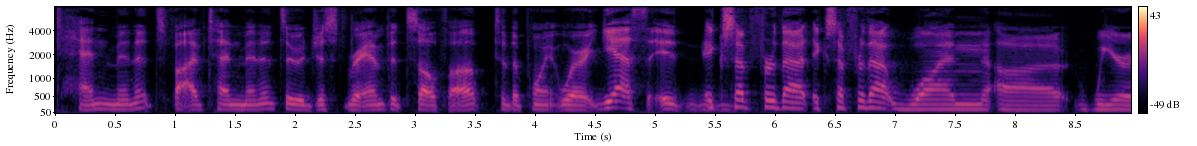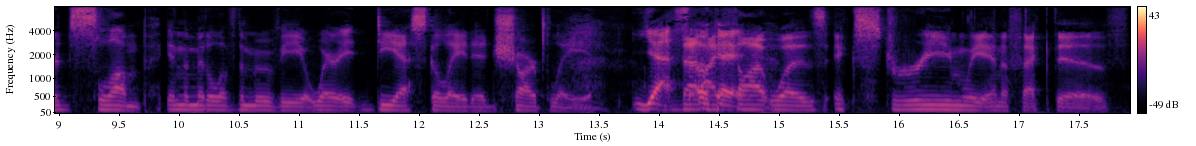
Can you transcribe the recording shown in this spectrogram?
10 minutes, five, 10 minutes. It would just ramp itself up to the point where, yes, it. except for that except for that one uh, weird slump in the middle of the movie where it de-escalated sharply Yes, that okay. i thought was extremely ineffective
